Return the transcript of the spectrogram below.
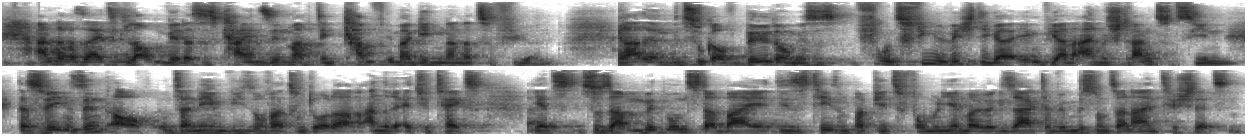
Andererseits glauben wir, dass es keinen Sinn macht, den Kampf immer gegeneinander zu führen. Gerade in Bezug auf Bildung ist es für uns viel wichtiger, irgendwie an einem Strang zu ziehen. Deswegen sind auch Unternehmen wie Sofatutor oder auch andere Edutechs jetzt zusammen mit uns dabei, dieses Thesenpapier zu formulieren, weil wir gesagt haben, wir müssen uns an einen Tisch setzen.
